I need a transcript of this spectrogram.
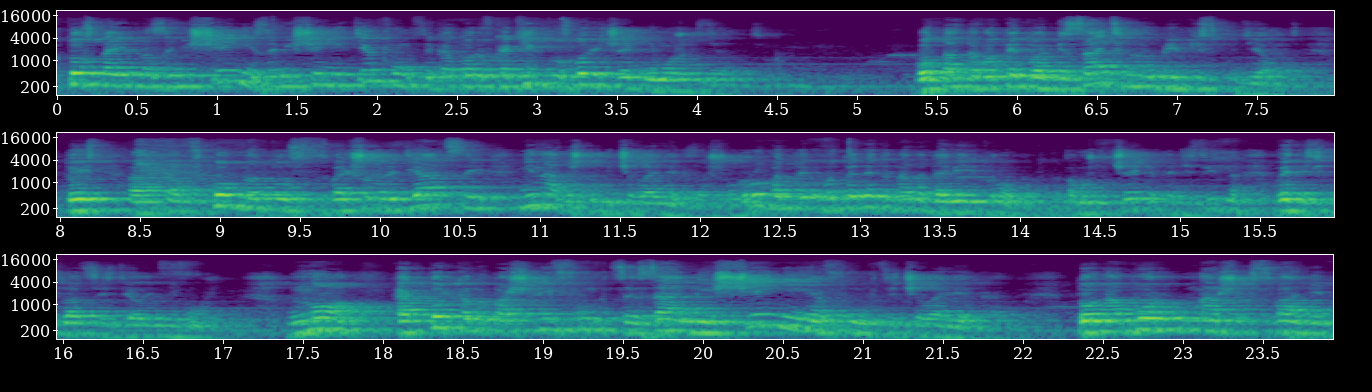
кто стоит на замещении? Замещение тех функций, которые в каких-то условиях человек не может сделать. Вот надо вот эту обязательную приписку делать. То есть э, в комнату с большой радиацией не надо, чтобы человек зашел. Робот, вот это надо доверить роботу, потому что человек это действительно в этой ситуации сделать не может. Но как только мы пошли в функции замещения функции человека, то набор наших с вами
